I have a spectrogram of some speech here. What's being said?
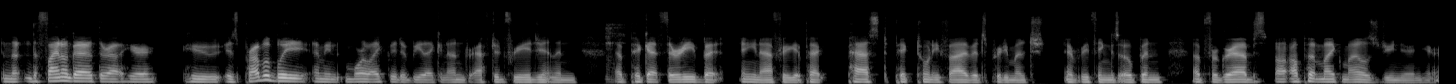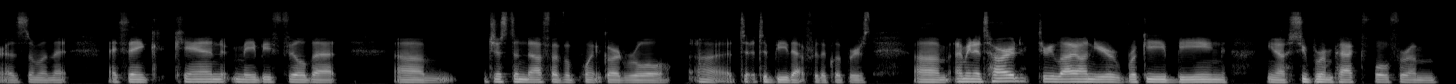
and the, the final guy out there out here who is probably, I mean, more likely to be like an undrafted free agent than a pick at 30. But, you know, after you get pe- past pick 25, it's pretty much everything's open up for grabs. I'll, I'll put Mike Miles Jr. in here as someone that I think can maybe fill that um, just enough of a point guard role uh, to, to be that for the Clippers. Um, I mean, it's hard to rely on your rookie being, you know, super impactful from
